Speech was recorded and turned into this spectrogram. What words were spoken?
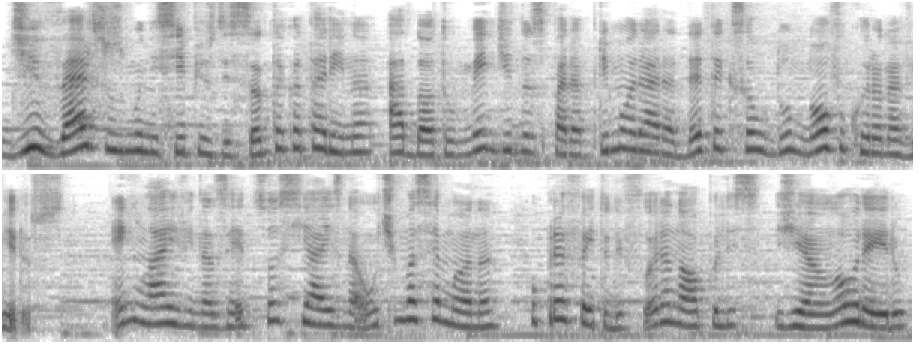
Diversos municípios de Santa Catarina adotam medidas para aprimorar a detecção do novo coronavírus. Em live nas redes sociais na última semana, o prefeito de Florianópolis, Jean Loureiro,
